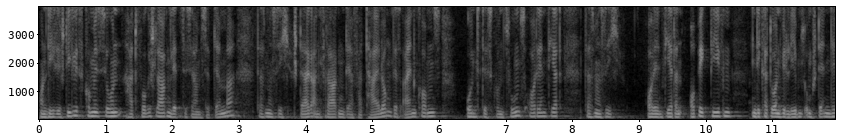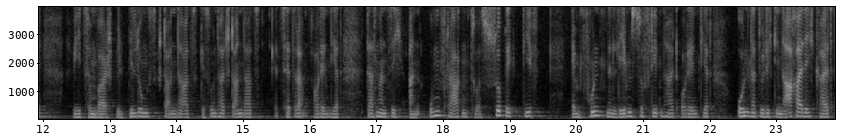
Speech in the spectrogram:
Und diese Stieglitz-Kommission hat vorgeschlagen, letztes Jahr im September, dass man sich stärker an Fragen der Verteilung des Einkommens und des Konsums orientiert, dass man sich orientiert an objektiven Indikatoren wie Lebensumstände, wie zum Beispiel Bildungsstandards, Gesundheitsstandards etc. orientiert, dass man sich an Umfragen zur subjektiv empfundenen Lebenszufriedenheit orientiert und natürlich die Nachhaltigkeit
